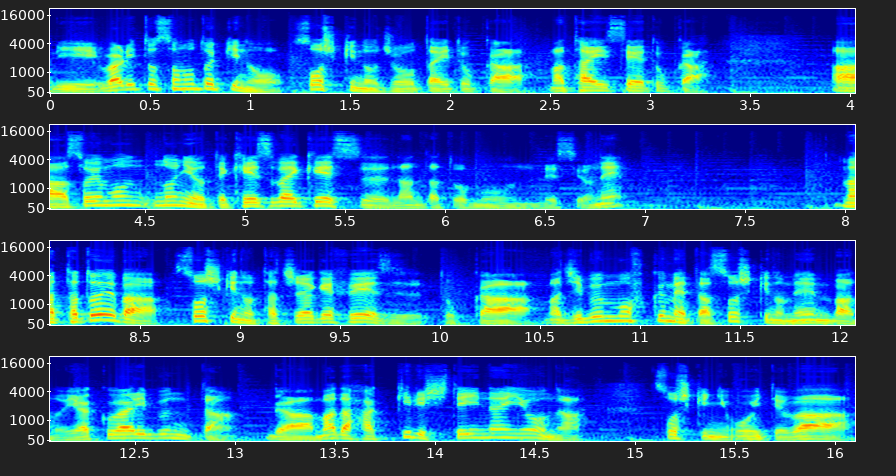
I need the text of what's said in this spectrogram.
り、割とその時の組織の状態とか、まあ、体制とか、あそういうものによってケースバイケースなんだと思うんですよね。まあ、例えば組織の立ち上げフェーズとか、まあ、自分も含めた組織のメンバーの役割分担がまだはっきりしていないような組織においては、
